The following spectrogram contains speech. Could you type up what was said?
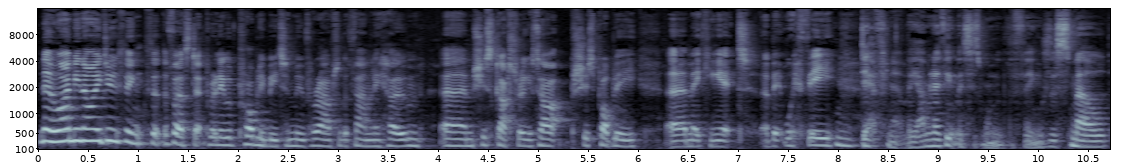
No, I mean, I do think that the first step really would probably be to move her out of the family home. Um, she's cluttering it up. She's probably uh, making it a bit whiffy. Definitely. I mean, I think this is one of the things. The smell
